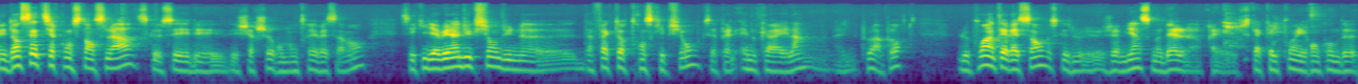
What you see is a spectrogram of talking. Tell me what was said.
Mais dans cette circonstance-là, ce que des, chercheurs ont montré récemment, c'est qu'il y avait l'induction d'un facteur de transcription qui s'appelle MKL1, peu importe. Le point intéressant, parce que j'aime bien ce modèle, jusqu'à quel point il rend compte de,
